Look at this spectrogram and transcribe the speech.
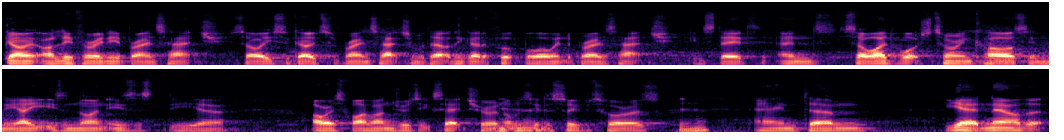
going, I live very near Brands Hatch, so I used to go to Brands Hatch, and without I didn't go to football, I went to Brands Hatch instead. And so I'd watch touring cars in the 80s and 90s, the uh, RS500s, etc., and yeah. obviously the Super Tourers. Yeah. And um, yeah, now that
